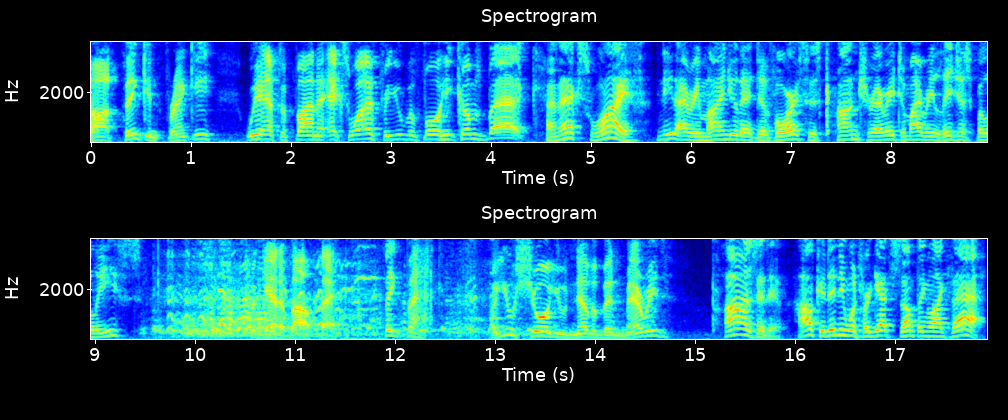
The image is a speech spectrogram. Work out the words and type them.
Start thinking, Frankie. We have to find an ex-wife for you before he comes back. An ex-wife? Need I remind you that divorce is contrary to my religious beliefs? Forget about that. Think back. Are you sure you've never been married? Positive. How could anyone forget something like that?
